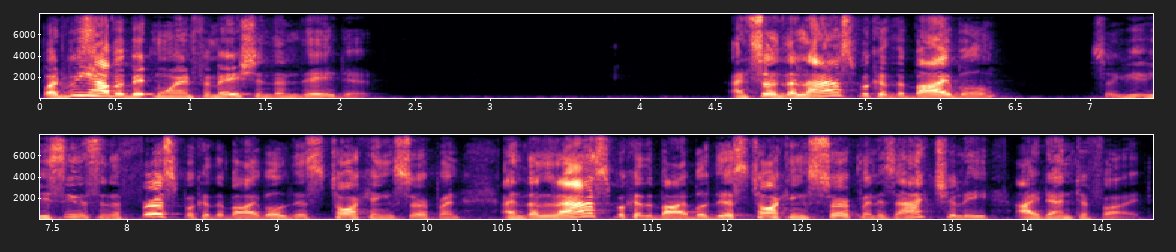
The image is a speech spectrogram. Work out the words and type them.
But we have a bit more information than they did. And so in the last book of the Bible, so you, see this in the first book of the Bible, this talking serpent. And the last book of the Bible, this talking serpent is actually identified.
